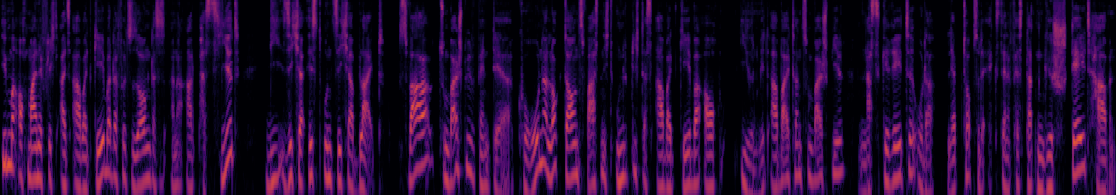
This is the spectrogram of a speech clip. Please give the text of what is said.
immer auch meine Pflicht als Arbeitgeber dafür zu sorgen, dass es eine Art passiert, die sicher ist und sicher bleibt. Es war zum Beispiel während der Corona-Lockdowns war es nicht unüblich, dass Arbeitgeber auch ihren Mitarbeitern zum Beispiel Nassgeräte oder Laptops oder externe Festplatten gestellt haben.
